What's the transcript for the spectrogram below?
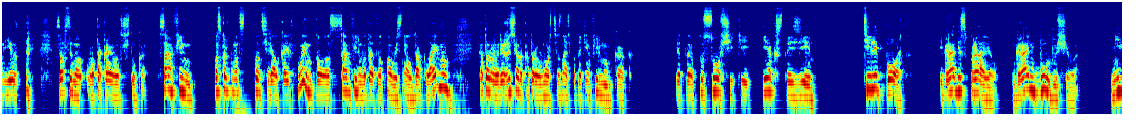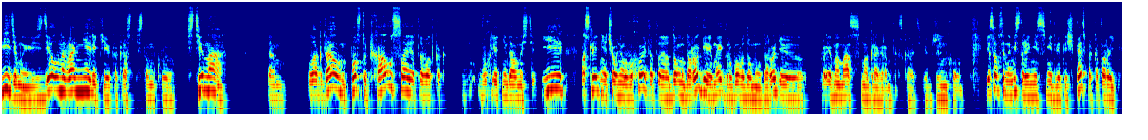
И, собственно, вот такая вот штука сам фильм, поскольку мы тот сериал кайфуем, то сам фильм вот этот вот новый снял Дак Лайман, которого режиссера, которого вы можете знать по таким фильмам, как это «Тусовщики», «Экстази», «Телепорт», «Игра без правил», «Грань будущего», «Невидимые», «Сделано в Америке», как раз-таки с Томом Крузом, «Стена», там «Локдаун», «Поступь хаоса», это вот как двухлетней давности. И последнее, что у него выходит, это «Дом у дороги», ремейк другого «Дома у дороги», ММА с Макгрегором, так сказать, и Джиллен Холлом. И, собственно, «Мистер и мисс Смит» 2005, про который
